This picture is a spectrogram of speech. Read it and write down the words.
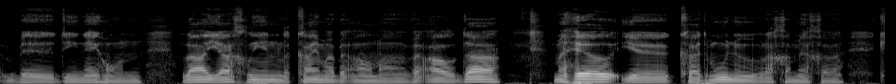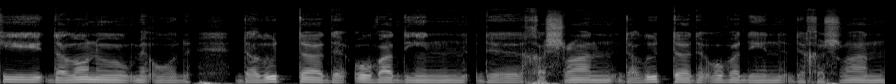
בדיני הון, לה יכלין לקיימה בעלמא, ועל דא מהר יקדמונו רחמך, כי דלונו מאוד, דלותא דעובדין דחשרן, דלותא דעובדין דחשרן.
